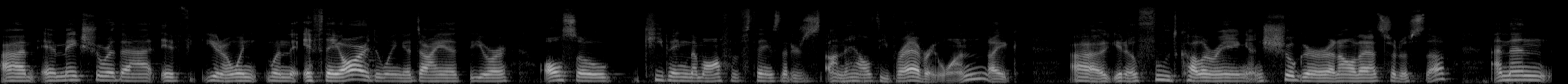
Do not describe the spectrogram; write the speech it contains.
Um, and make sure that if you know when when the, if they are doing a diet, you're also keeping them off of things that are just unhealthy for everyone, like uh, you know food coloring and sugar and all that sort of stuff. And then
